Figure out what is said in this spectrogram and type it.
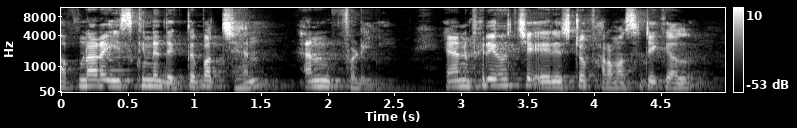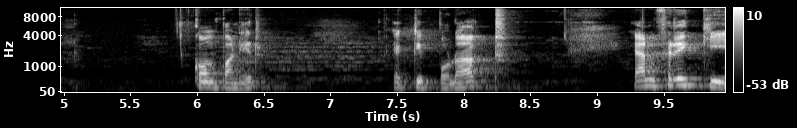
আপনারা স্ক্রিনে দেখতে পাচ্ছেন অ্যানফ্রি অ্যানফ্রি হচ্ছে এরিস্টো ফার্মাসিউটিক্যাল কোম্পানির একটি প্রোডাক্ট অ্যানফ্রি কি?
